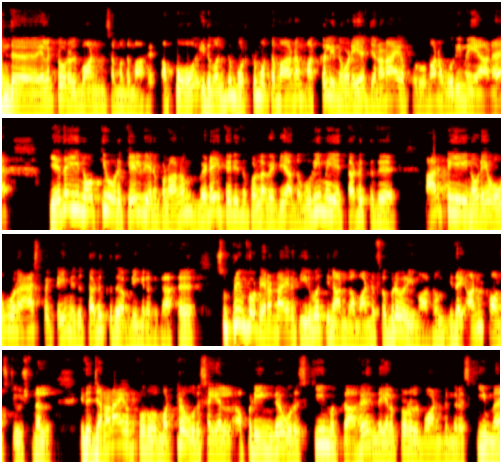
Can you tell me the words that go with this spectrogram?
இந்த எலக்டோரல் பாண்ட் சம்பந்தமாக. அப்போ இது வந்து ஒட்டுமொத்தமான மக்களினுடைய ஜனநாயகபூர்வமான உரிமையான எதை நோக்கி ஒரு கேள்வி அனுப்பினாலும் விடை தெரிந்து கொள்ள வேண்டிய அந்த உரிமையை தடுக்குது. ஆர்டிஐனுடைய ஒவ்வொரு ஆஸ்பெக்டையும் இது தடுக்குது அப்படிங்கிறதுக்காக சுப்ரீம் கோர்ட் இரண்டாயிரத்தி இருபத்தி நான்காம் ஆண்டு பிப்ரவரி மாதம் இதை அன்கான்ஸ்டியூஷனல் இது ஜனநாயகபூர்வமற்ற ஒரு செயல் அப்படிங்கிற ஒரு ஸ்கீமுக்காக இந்த எலக்ட்ரோரல் பாண்டுங்கிற ஸ்கீமை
